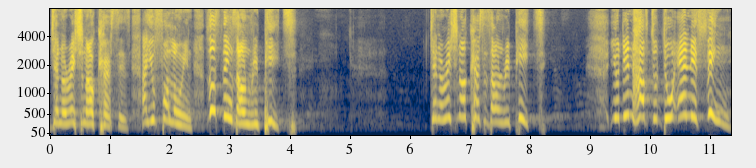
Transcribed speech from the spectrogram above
generational curses. Are you following? Those things are on repeat. Generational curses are on repeat. You didn't have to do anything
